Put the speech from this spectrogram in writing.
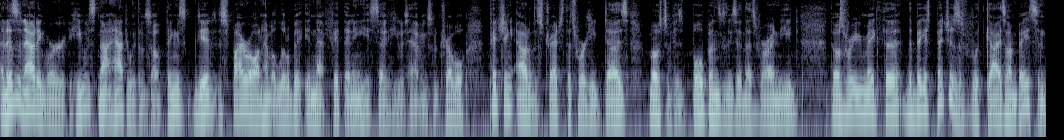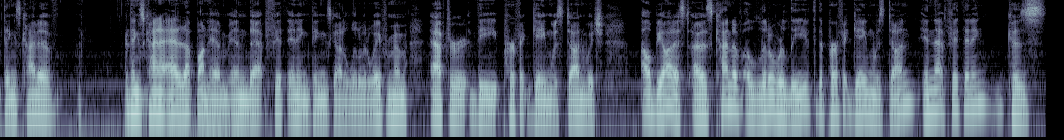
And this is an outing where he was not happy with himself. Things did spiral on him a little bit in that fifth inning. He said he was having some trouble pitching out of the stretch. That's where he does most of his bullpens because he said that's where I need those where you make the the biggest pitches with guys on base. And things kind of things kind of added up on him in that fifth inning. Things got a little bit away from him after the perfect game was done, which I'll be honest, I was kind of a little relieved the perfect game was done in that fifth inning because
